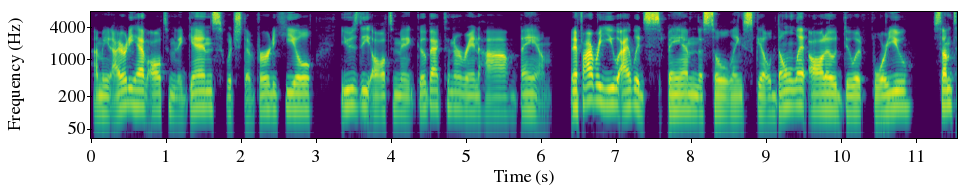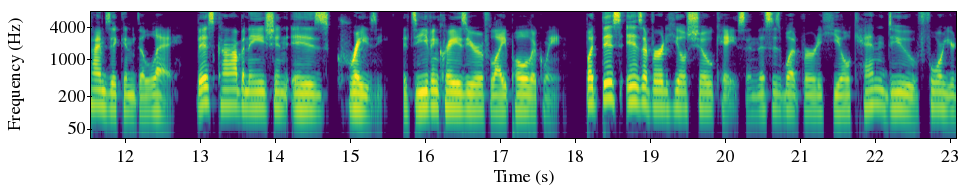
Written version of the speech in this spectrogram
I mean, I already have ultimate again, switch to Verdehile, use the ultimate, go back to Narinha, bam. And if I were you, I would spam the Soul Link skill. Don't let auto do it for you. Sometimes it can delay. This combination is crazy. It's even crazier with Light Polar Queen. But this is a Verdehile showcase, and this is what Verdehile can do for your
